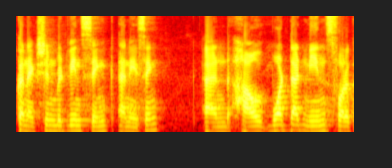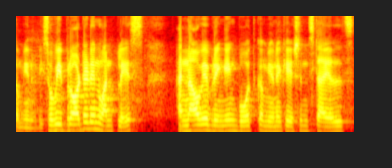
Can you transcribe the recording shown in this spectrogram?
connection between sync and async and how what that means for a community. So we brought it in one place, and now we're bringing both communication styles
